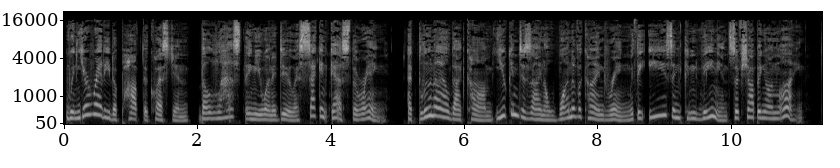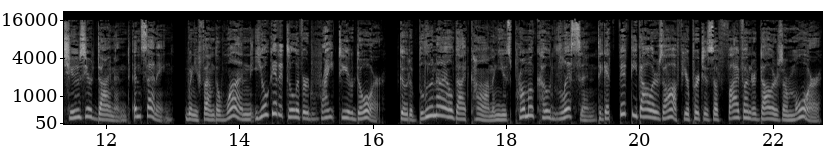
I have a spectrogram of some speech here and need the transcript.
When you're ready to pop the question, the last thing you want to do is second guess the ring. At Bluenile.com, you can design a one of a kind ring with the ease and convenience of shopping online. Choose your diamond and setting. When you find the one, you'll get it delivered right to your door. Go to Bluenile.com and use promo code LISTEN to get $50 off your purchase of $500 or more.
